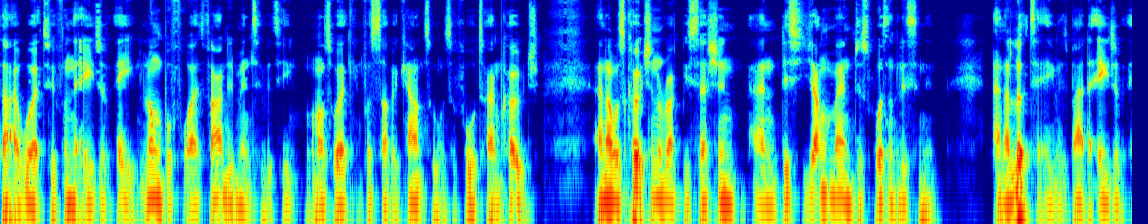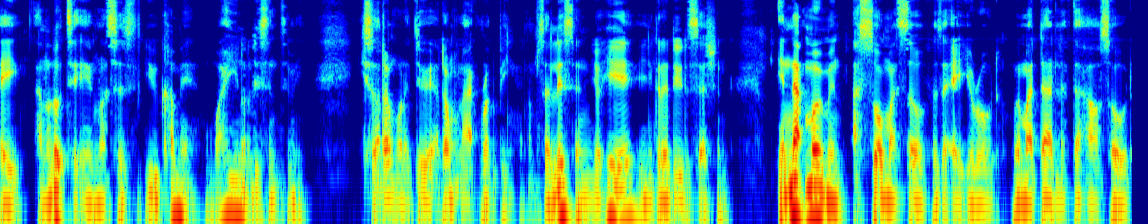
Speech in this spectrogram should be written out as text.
that I worked with from the age of eight, long before I founded Mentivity, when I was working for Southwark Council as a full-time coach. And I was coaching a rugby session, and this young man just wasn't listening. And I looked at him, he was about the age of eight, and I looked at him and I says, You come here, why are you not listening to me? He said, I don't want to do it, I don't like rugby. I said, Listen, you're here and you're gonna do the session. In that moment, I saw myself as an eight-year-old. When my dad left the household,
